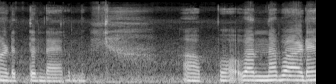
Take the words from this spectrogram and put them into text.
മടുത്തുണ്ടായിരുന്നു. അപ്പോൾ വന്ന പാടെ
